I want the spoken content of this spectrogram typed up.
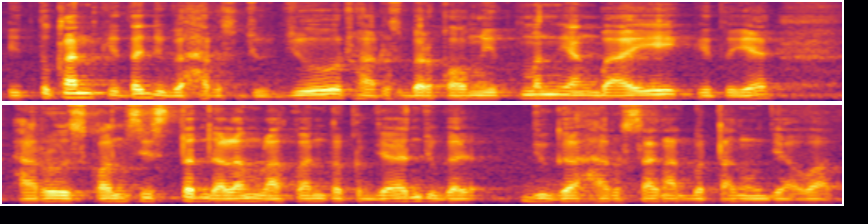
itu kan kita juga harus jujur harus berkomitmen yang baik gitu ya. Harus konsisten dalam melakukan pekerjaan juga juga harus sangat bertanggung jawab.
